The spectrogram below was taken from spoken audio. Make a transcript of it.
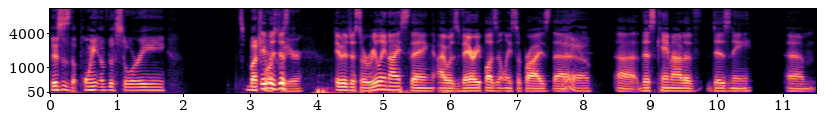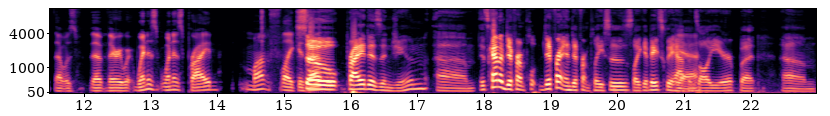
this is the point of the story. It's much It more was just- clear. it was just a really nice thing. I was very pleasantly surprised that yeah, uh, this came out of Disney. Um, that was that very. When is when is Pride month? Like, is so Pride is in June. Um, it's kind of different, pl- different in different places. Like it basically happens Yeah. all year, but um,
